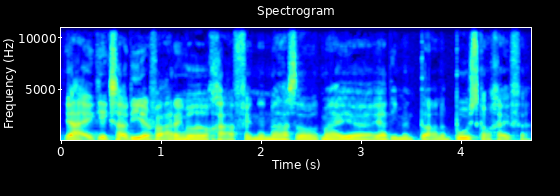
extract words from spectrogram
ja, ik, ik zou die ervaring wel heel gaaf vinden. Naast dat het mij uh, ja, die mentale boost kan geven.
